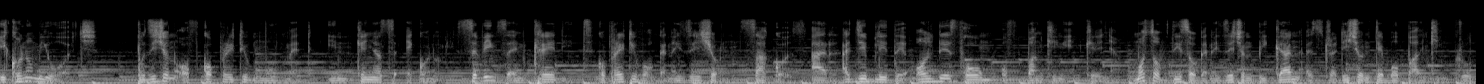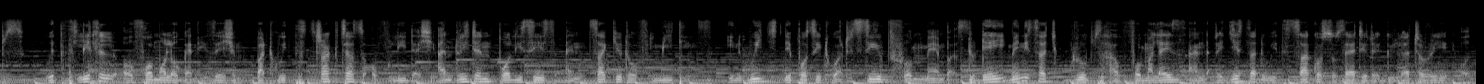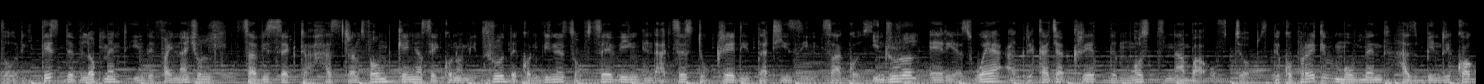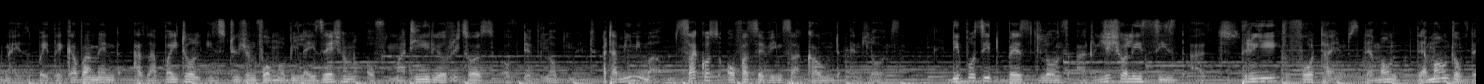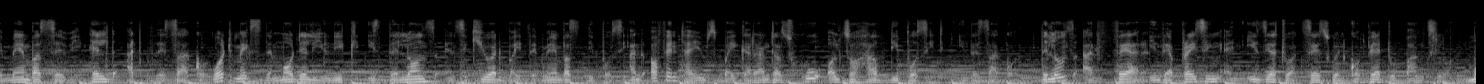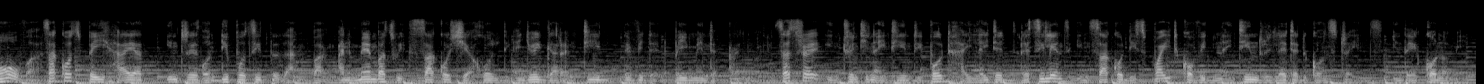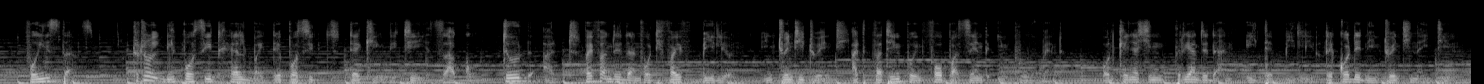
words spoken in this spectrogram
Economy Watch Position of cooperative movement in Kenya's economy. Savings and credit cooperative organizations, SACCOs, are arguably the oldest form of banking in Kenya. Most of these organizations began as traditional table banking groups with little or formal organization but with structures of leadership, unwritten policies, and circuit of meetings in which deposits were received from members. Today, many such groups have formalized and registered with SACCO Society Regulatory Authority. This development in the financial service sector has transformed Kenya's economy through the convenience of saving and access to credit that is in circles. In rural areas where agriculture creates the most number of jobs, the cooperative movement has been recognized by the government as a vital institution for mobilization of material resource of development. At a minimum, SACCOs offer savings account and loans. Deposit-based loans are usually seized at three to four times the amount the amount of the member's saving held at the SACCO. What makes the model unique is the loans and secured by the member's deposit, and oftentimes by guarantors who also have deposit in the SACCO. The loans are fair in their pricing and easier to access when compared to banks' loan. Moreover, SACCOs pay higher interest on deposit than banks, and members with SACCO shareholding enjoy guaranteed dividend payment annually. Sastra in 2019 report highlighted resilience in SACCO despite COVID-19 related constraints in the economy. For instance, total deposit held by deposit taking DT SACCO stood at 545 billion in 2020 at 13.4% improvement on Kenya shilling 380 billion recorded in 2019.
